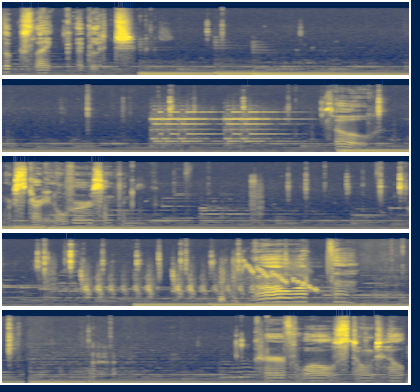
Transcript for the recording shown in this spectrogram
Looks like a glitch. So, we're starting over or something? Oh, what the? Curved walls don't help.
